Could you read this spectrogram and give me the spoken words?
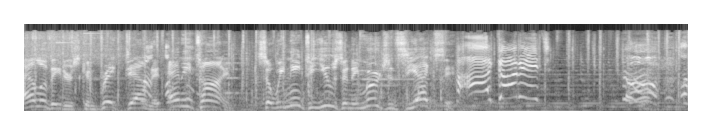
Elevators can break down at any time, so we need to use an emergency exit. My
